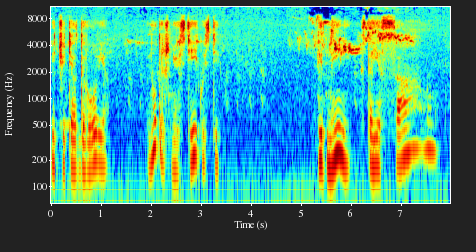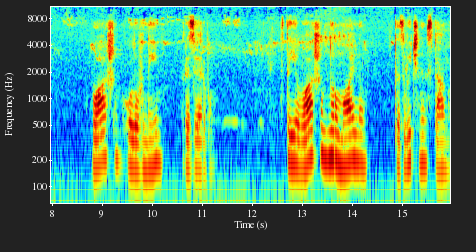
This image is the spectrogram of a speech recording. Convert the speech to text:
Відчуття здоров'я, внутрішньої стійкості. Віднині стає самим вашим головним резервом. Стає вашим нормальним та звичним станом.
